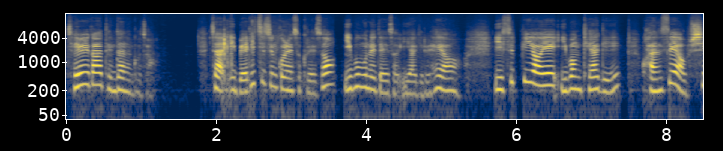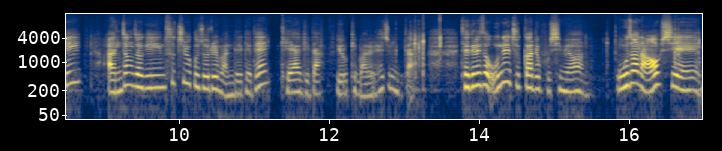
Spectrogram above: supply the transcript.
제외가 된다는 거죠. 자, 이 메리츠 증권에서 그래서 이 부분에 대해서 이야기를 해요. 이 스피어의 이번 계약이 관세 없이 안정적인 수출 구조를 만들게 된 계약이다. 이렇게 말을 해줍니다. 자, 그래서 오늘 주가를 보시면 오전 9시에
